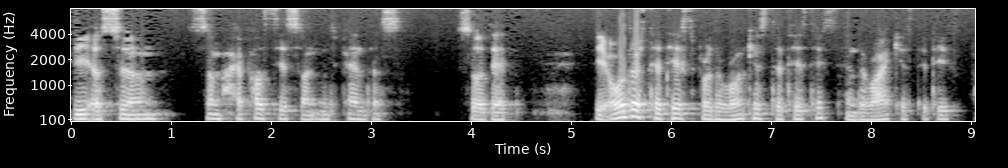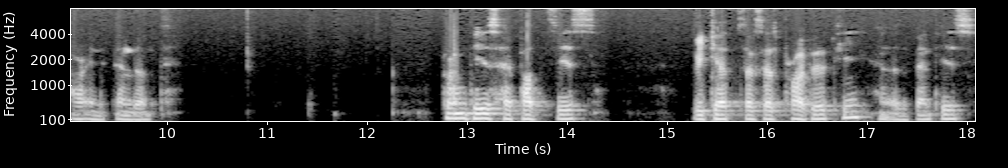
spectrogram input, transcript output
we assume some hypothesis on independence so that the order statistics for the wrong statistics and the right statistics are independent. From these hypotheses, we get success probability and advantage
